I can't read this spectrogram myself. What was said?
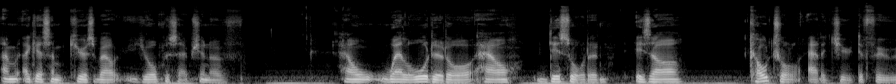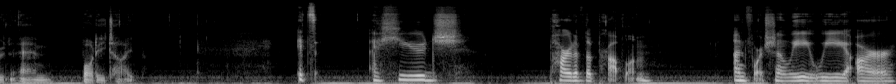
I'm, I guess I'm curious about your perception of how well ordered or how disordered is our cultural attitude to food and body type? It's a huge part of the problem. Unfortunately, we are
